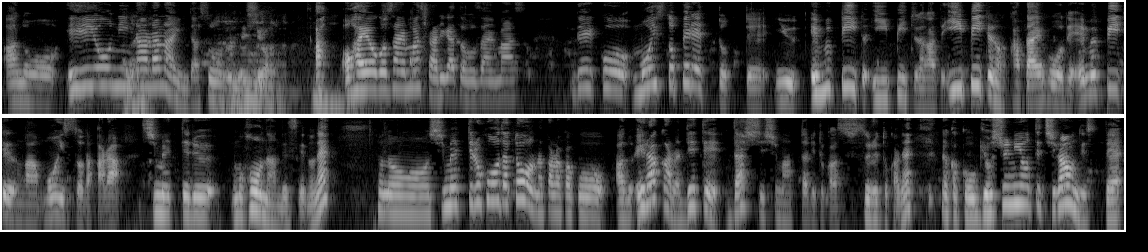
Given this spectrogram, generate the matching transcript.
あの、栄養にならないんだそうなんですよ。あ、おはようございます。ありがとうございます。で、こう、モイストペレットっていう MP と EP っていうのがあって EP っていうのが硬い方で MP っていうのがモイストだから湿ってる方なんですけどね。その湿ってる方だとなかなかこう、あの、エラから出て出してしまったりとかするとかね。なんかこう、魚種によって違うんですって。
